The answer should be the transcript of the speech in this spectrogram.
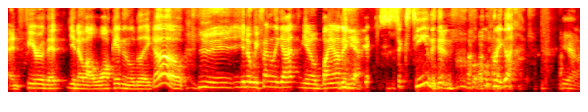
and fear that you know I'll walk in and they'll be like, oh, you, you know, we finally got you know Bionic Yeah. sixteen in. oh my god! Yeah,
